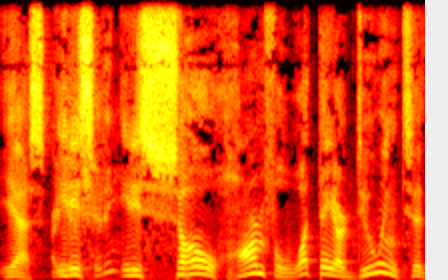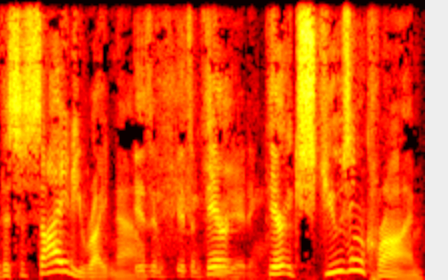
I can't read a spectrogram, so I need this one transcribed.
yes. Are it you is- kidding? It is so harmful what they are doing to the society right now. Is it's They're- infuriating. They're, excusing crime,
